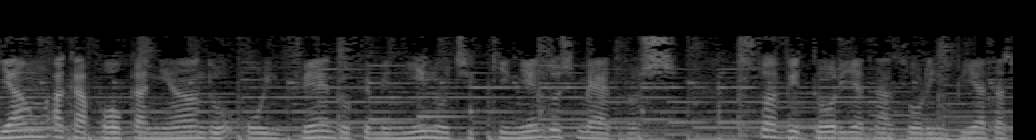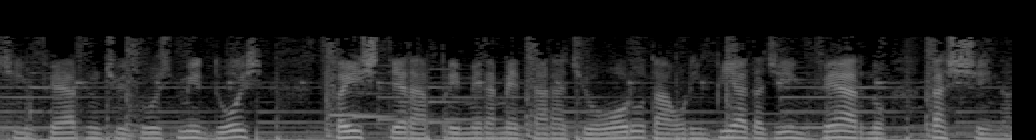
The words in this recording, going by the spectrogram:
Yang acabou ganhando o evento feminino de 500 metros. Sua vitória nas Olimpíadas de Inverno de 2002 fez ter a primeira medalha de ouro da Olimpíada de Inverno da China.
